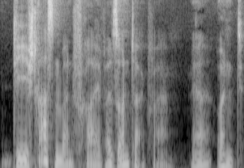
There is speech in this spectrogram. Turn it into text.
die Straßen waren frei, weil Sonntag war. Ja, und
